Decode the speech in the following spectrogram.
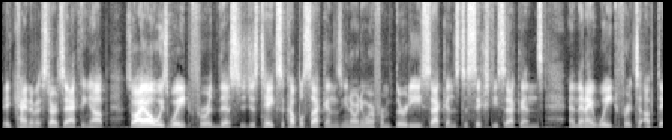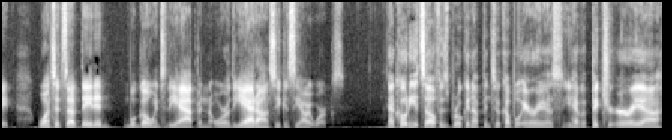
it kind of starts acting up. So I always wait for this. It just takes a couple seconds, you know, anywhere from 30 seconds to 60 seconds, and then I wait for it to update. Once it's updated, we'll go into the app and or the add-on so you can see how it works. Now Kodi itself is broken up into a couple areas. You have a picture area,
